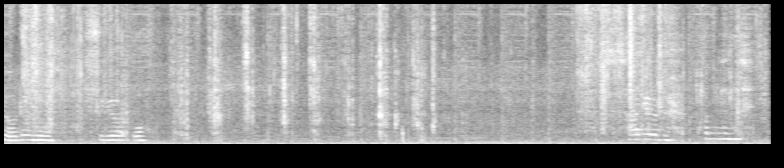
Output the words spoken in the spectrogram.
여름이 주려고. 사료를 팠는데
